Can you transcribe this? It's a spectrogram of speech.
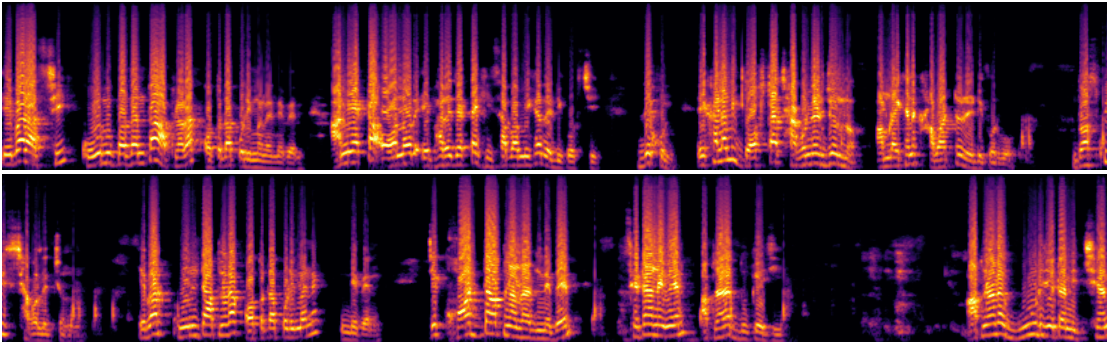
এবার আসছি কোন উপাদানটা আপনারা কতটা পরিমাণে নেবেন। আমি একটা অনর এভারেজ একটা হিসাব আমি এখানে রেডি করছি। দেখুন, এখানে আমি দশটা ছাগলের জন্য আমরা এখানে খাবারটা রেডি করব। দশ পিস ছাগলের জন্য। এবার কোনটা আপনারা কতটা পরিমাণে নেবেন? যে খড়টা আপনারা নেবেন, সেটা নেবেন আপনারা দু কেজি। আপনারা গুড় যেটা নিচ্ছেন,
